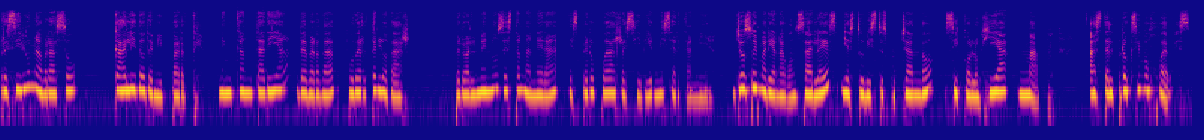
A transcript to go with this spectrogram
Recibe un abrazo cálido de mi parte. Me encantaría de verdad podértelo dar, pero al menos de esta manera espero puedas recibir mi cercanía. Yo soy Mariana González y estuviste escuchando Psicología MAP. Hasta el próximo jueves.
